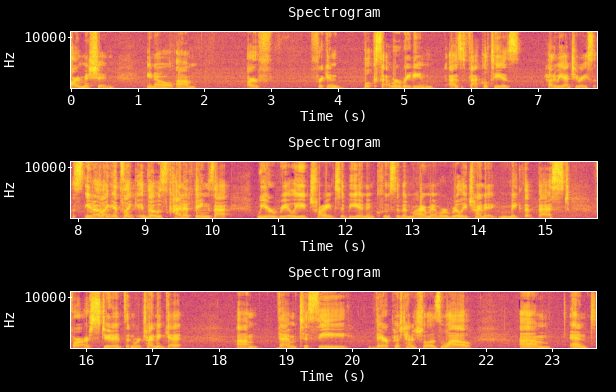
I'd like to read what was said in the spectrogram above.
our mission you know um our f- freaking books that we're reading as faculty is how to be anti-racist. You know like it's like those kind of things that we are really trying to be an inclusive environment. We're really trying to make the best for our students and we're trying to get um, them to see their potential as well. Um, and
